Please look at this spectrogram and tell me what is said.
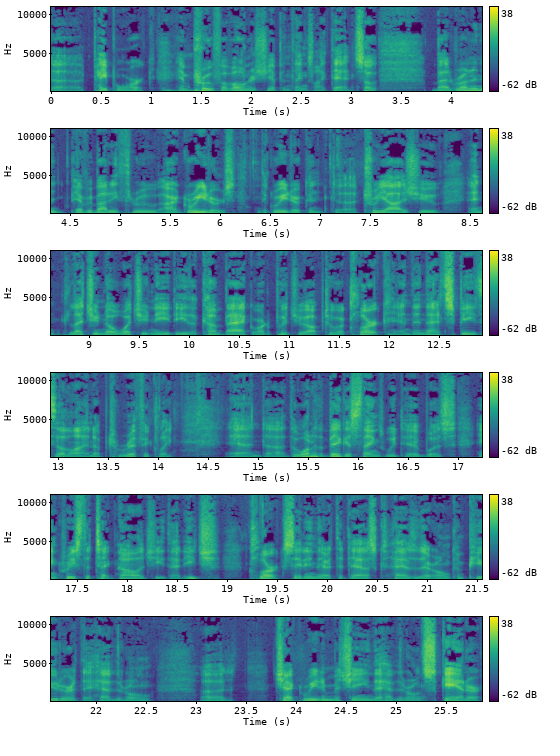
uh, paperwork mm-hmm. and proof of ownership and things like that. So, by running everybody through our greeters, the greeter can uh, triage you and let you know what you need, to either come back or to put you up to a clerk, and then that speeds the line up terrifically. And uh, the one of the biggest things we did was increase the technology that each clerk sitting there at the desk has their own computer, they have their own uh, check reading machine, they have their own scanner,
